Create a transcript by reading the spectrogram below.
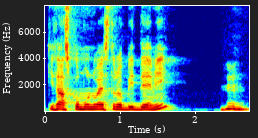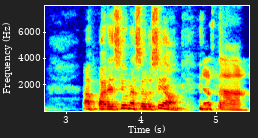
Quizás como nuestro BitDemi. Apareció una solución. Ya está.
